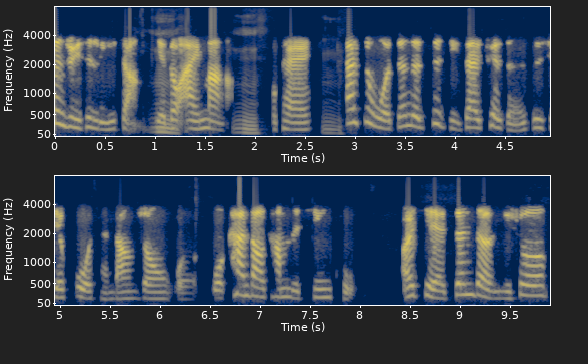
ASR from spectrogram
甚至于是里长也都挨骂。嗯 OK，嗯但是我真的自己在确诊的这些过程当中，我我看到他们的辛苦，而且真的，你说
